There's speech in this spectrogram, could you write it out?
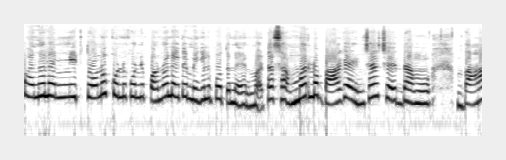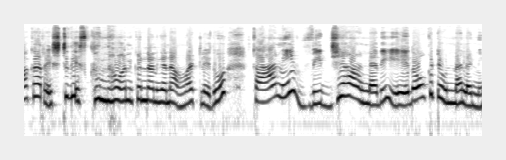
పనులన్నిటితోనూ కొన్ని కొన్ని పనులు అయితే మిగిలిపోతున్నాయి అనమాట సమ్మర్లో బాగా ఎంజాయ్ చేద్దాము బాగా రెస్ట్ తీసుకుందాం అనుకున్నాను కానీ అవ్వట్లేదు. కానీ విద్య అన్నది ఏదో ఒకటి ఉండాలని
